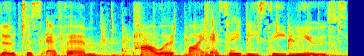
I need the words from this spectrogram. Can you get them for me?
Lotus FM, powered by SABC News.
